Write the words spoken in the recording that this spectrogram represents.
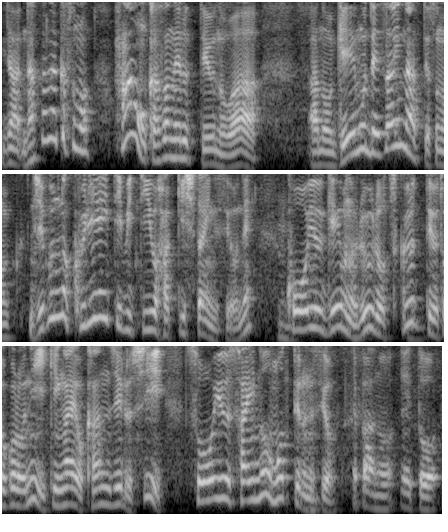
なかなかその版を重ねるっていうのはあのゲームデザイナーってその自分のクリエイティビティを発揮したいんですよね、こういうゲームのルールを作るっていうところに生きがいを感じるしそういう才能を持ってるんですよ、やっぱあのえっ、と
